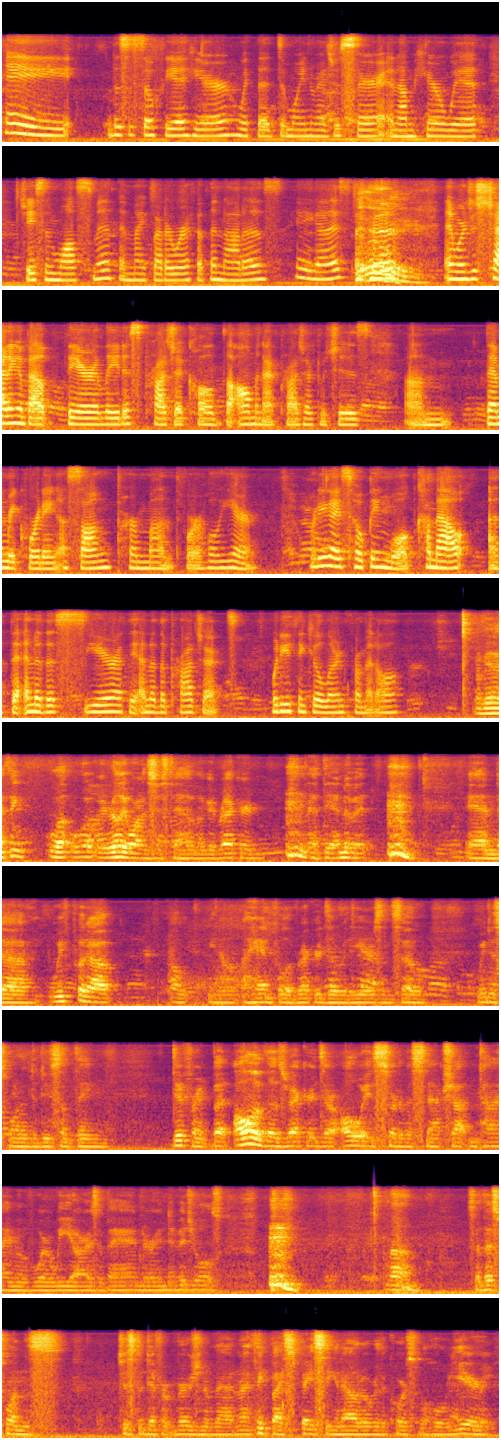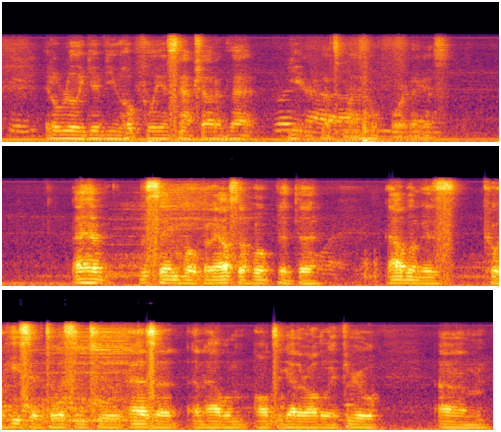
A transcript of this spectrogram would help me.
Hey, this is Sophia here with the Des Moines Register, and I'm here with Jason Walsmith and Mike Butterworth of the Nadas. Hey guys. Hey. and we're just chatting about their latest project called the Almanac Project, which is um, them recording a song per month for a whole year. What are you guys hoping will come out at the end of this year, at the end of the project? What do you think you'll learn from it all? I mean, I think what, what we really want is just to have a good record at the end of it. and uh, we've put out, a, you know, a handful of records over the years, and so we just wanted to do something different. But all of those records are always sort of a snapshot in time of where we are as a band or individuals. um, so this one's just a different version of that. And I think by spacing it out over the course of a whole year, it'll really give you, hopefully, a snapshot of that year. That's my hope for it, I guess. I have the same hope, but I also hope that the album is cohesive to listen to as a, an album altogether all the way through. Um,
